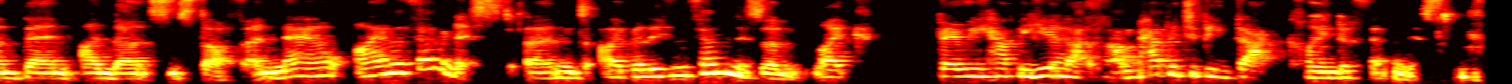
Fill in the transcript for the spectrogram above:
and then I learned some stuff. And now I am a feminist, and I believe in feminism. Like, very happy for yes. that. I'm happy to be that kind of feminist.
